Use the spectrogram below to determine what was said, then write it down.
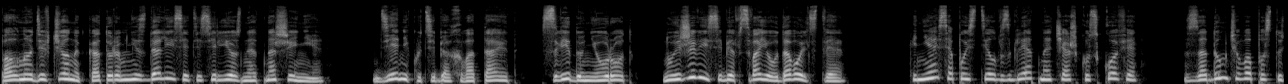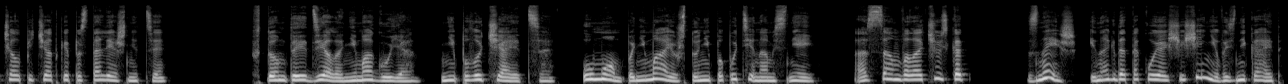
Полно девчонок, которым не сдались эти серьезные отношения. Денег у тебя хватает, с виду не урод. Ну и живи себе в свое удовольствие». Князь опустил взгляд на чашку с кофе, задумчиво постучал печаткой по столешнице. «В том-то и дело, не могу я. Не получается. Умом понимаю, что не по пути нам с ней, а сам волочусь как... Знаешь, иногда такое ощущение возникает,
